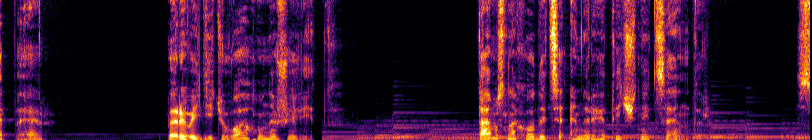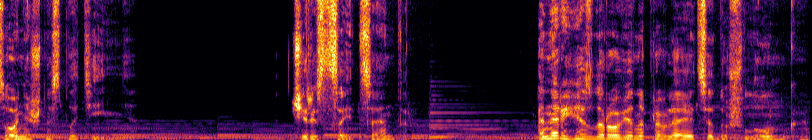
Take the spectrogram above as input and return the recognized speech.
Тепер переведіть увагу на живіт. Там знаходиться енергетичний центр, соняшне сплетіння. Через цей центр енергія здоров'я направляється до шлунка,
